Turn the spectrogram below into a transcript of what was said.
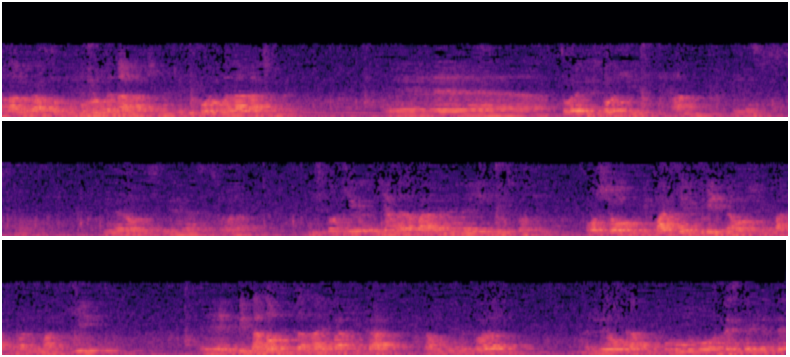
ανάλογα αυτό που μπορούμε να αλλάξουμε και τι μπορούμε να αλλάξουμε. Ε, τώρα οι στόχοι, αν είναι στην ερώτηση μέσα σε όλα. Οι στόχοι για μένα παραμένουν οι ίδιοι στόχοι. Όσο υπάρχει ελπίδα, όσο υπάρχει μαθηματική ε, πιθανότητα να υπάρχει κάτι. Θα μου πείτε τώρα, λέω κάτι που δεν στέκεται.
